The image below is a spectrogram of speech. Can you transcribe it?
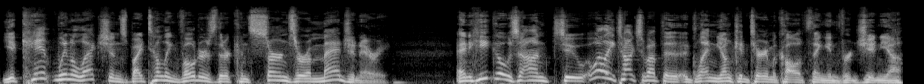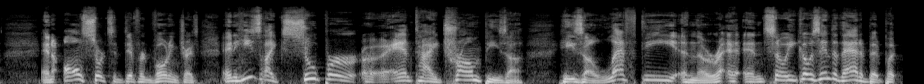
"You Can't Win Elections by Telling Voters Their Concerns Are Imaginary." And he goes on to, well, he talks about the Glenn Youngkin, Terry McAuliffe thing in Virginia and all sorts of different voting trends. And he's like super uh, anti-Trump. He's a, he's a lefty and the, and so he goes into that a bit, but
